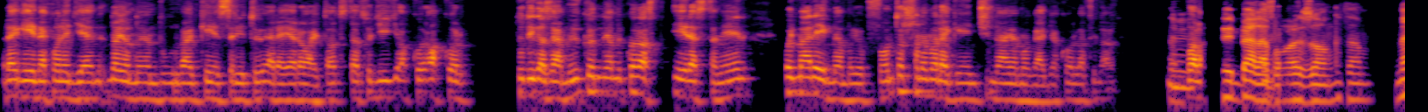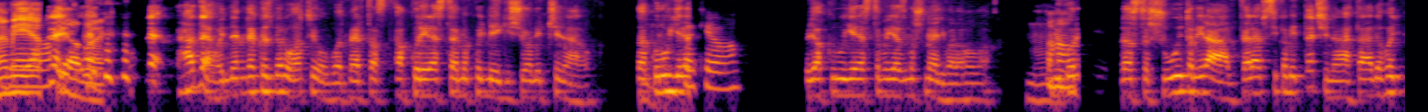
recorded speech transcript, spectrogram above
regénynek van egy ilyen nagyon-nagyon durván kényszerítő ereje rajtad, tehát hogy így akkor, akkor tud igazán működni, amikor azt éreztem én, hogy már rég nem vagyok fontos, hanem a regény csinálja magát gyakorlatilag. Mm. Valami beleborzongtam. Nem De ilyet jó. tényleg? de, hát dehogy nem, de közben rohadt jó volt, mert azt akkor éreztem meg, hogy mégis jó, amit csinálok. De akkor úgy éreztem, hogy akkor úgy éreztem, hogy ez most megy valahova. Aha. Amikor azt a súlyt, ami rád telepszik, amit te csináltál, de hogy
